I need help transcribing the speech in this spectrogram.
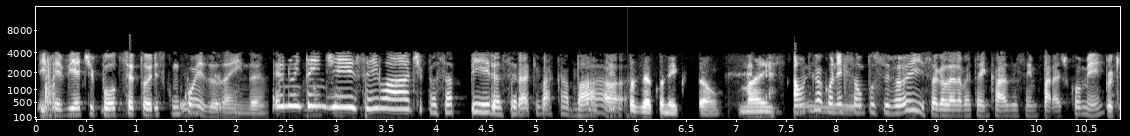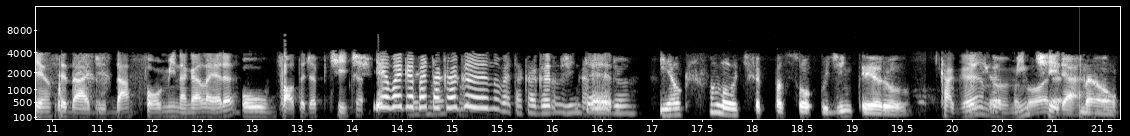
E você via, tipo, outros setores com coisas ainda. Eu não entendi, sei lá, tipo, essa pira, será que vai acabar? fazer a conexão. Mas. A única conexão possível é isso, a galera vai estar em casa sem parar de comer, porque a ansiedade dá fome na galera, ou falta de apetite. E aí vai estar Mas tá é cagando, vai estar cagando o dia inteiro. E é o que você falou, que você passou o dia inteiro. Cagando? Mentira. agora. Não,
